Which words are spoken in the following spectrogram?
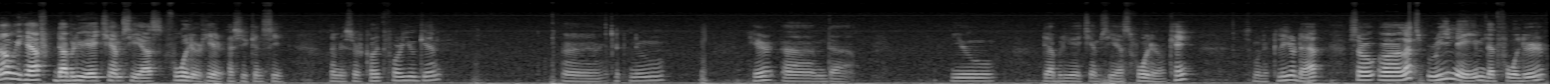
Now we have WHMCS folder here as you can see. Let me circle it for you again. Uh, click new here and uh, new WHMCS folder okay? So I'm to clear that. So uh, let's rename that folder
